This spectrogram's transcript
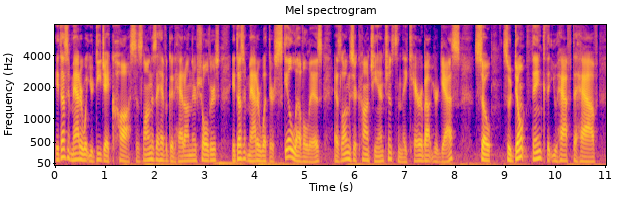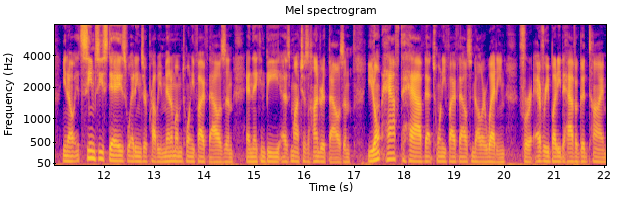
it doesn't matter what your DJ costs as long as they have a good head on their shoulders. It doesn't matter what their skill level is as long as they're conscientious and they care about your guests. So so don't think that you have to have, you know, it seems these days weddings are probably minimum 25,000 and they can be as much as 100,000. You don't have to have that $25,000 wedding for everybody to have a good time.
